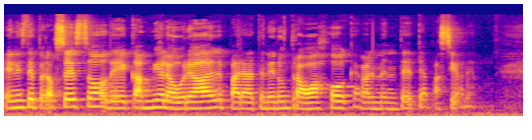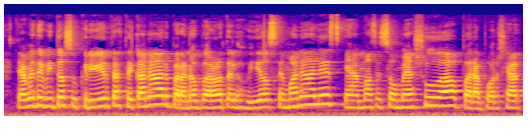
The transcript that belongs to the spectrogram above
en este proceso de cambio laboral para tener un trabajo que realmente te apasione. También te invito a suscribirte a este canal para no perderte los videos semanales y además eso me ayuda para poder llegar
